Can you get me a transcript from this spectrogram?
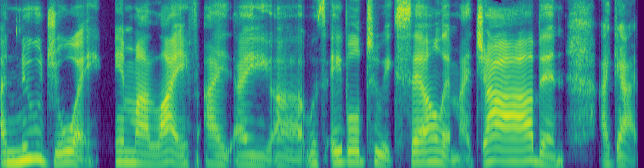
a new joy in my life. I, I uh, was able to excel at my job and I got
